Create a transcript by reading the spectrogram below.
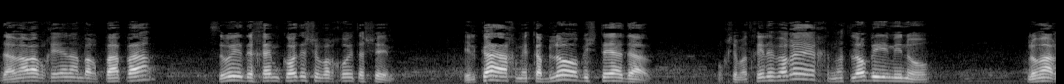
דאמר רב חיינם בר פפא, שאו ידיכם קודש וברכו את השם. ילקח מקבלו בשתי ידיו. וכשמתחיל לברך, נוטלו בימינו. כלומר,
